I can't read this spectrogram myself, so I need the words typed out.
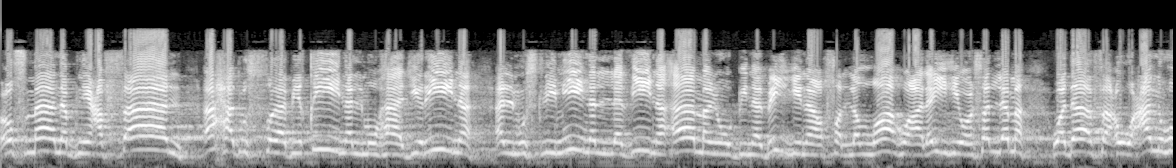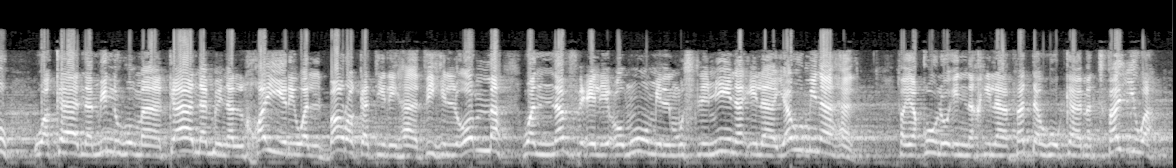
عثمان بن عفان أحد السابقين المهاجرين المسلمين الذين آمنوا بنبينا صلى الله عليه وسلم ودافعوا عنه وكان منه ما كان من الخير والبركة لهذه الأمة والنفع لعموم المسلمين إلى يومنا هذا. فيقول إن خلافته كانت فجوة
